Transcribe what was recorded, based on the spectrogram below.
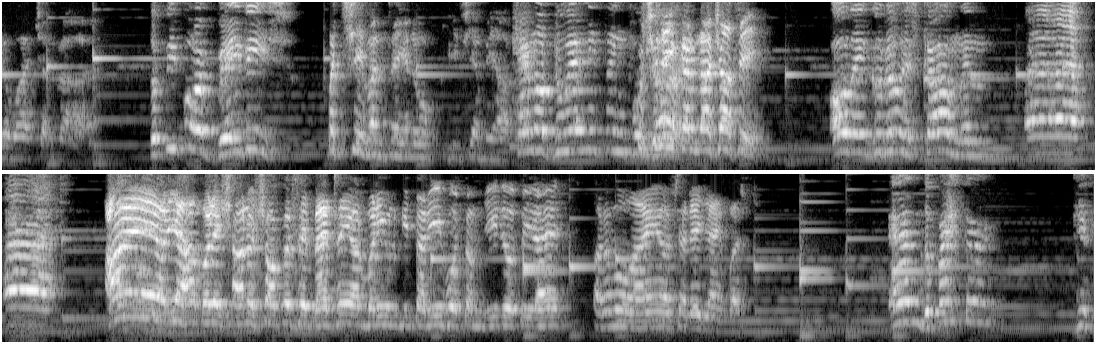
रवाज चल रहा है The people are babies, बच्चे बनते हैं लोग कलीसिया में आके cannot do anything for कुछ नहीं God. करना चाहते All they could do is come and ah, ah. आए और यहाँ बड़े शान शौकत से बैठे और बड़ी उनकी तारीफ़ और तमजीद होती रहे और वो आए और चले जाए बस। एंड दर गिफ्ट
